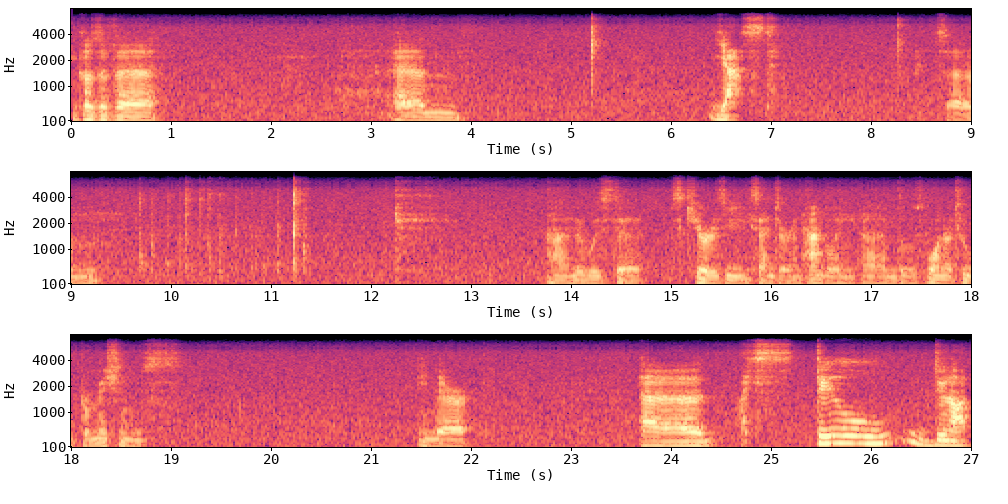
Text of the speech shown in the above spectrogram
because of uh, um, Yast. It's um, and it was the security center and handling um, there was one or two permissions in there. Uh, I still do not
